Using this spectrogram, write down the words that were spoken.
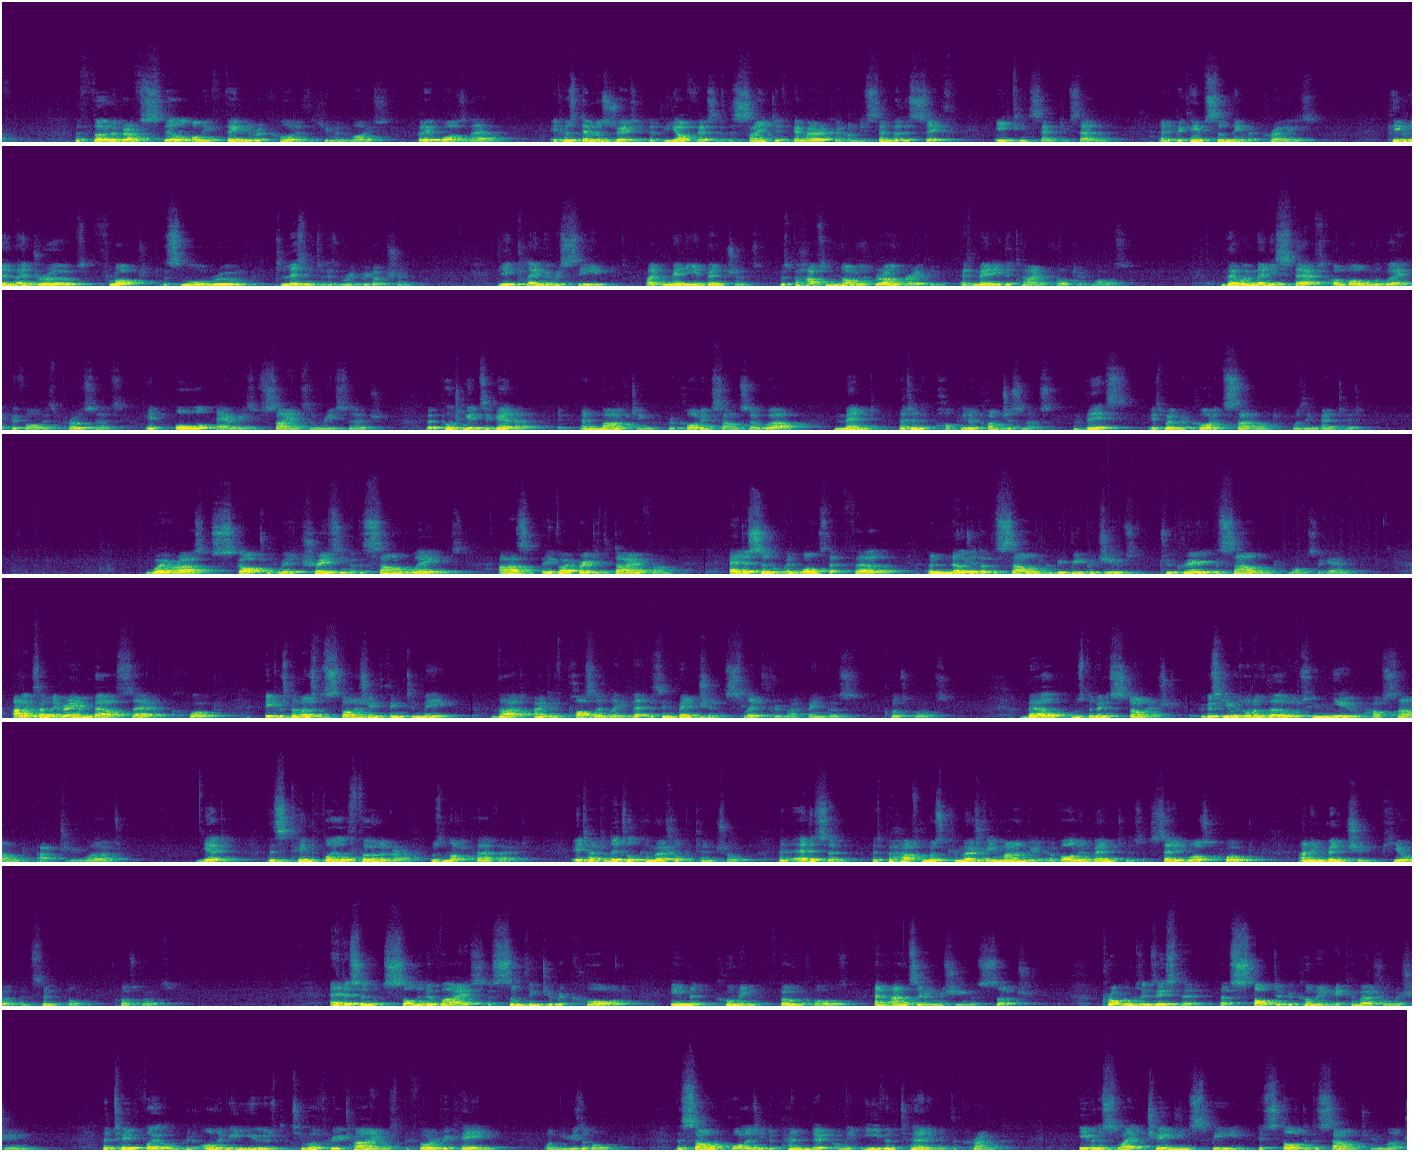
The phonograph still only faintly recorded the human voice, but it was there. It was demonstrated at the office of the Scientific American on December the 6th, 1877, and it became something of a craze. People in their droves flocked to the small room to listen to this reproduction. The acclaim it received, like many inventions, was perhaps not as groundbreaking as many at the time thought it was. There were many steps along the way before this process, in all areas of science and research, but putting it together and marketing recording sound so well meant that in the popular consciousness, this is when recorded sound was invented. Whereas Scott had made a tracing of the sound waves as they vibrated the diaphragm, Edison went one step further and noted that the sound could be reproduced to create the sound once again. Alexander Graham Bell said, quote, It was the most astonishing thing to me that I could have possibly let this invention slip through my fingers. Close quotes. Bell must have been astonished because he was one of those who knew how sound actually worked. Yet, this tinfoil phonograph was not perfect. It had little commercial potential, and Edison, as perhaps the most commercially minded of all inventors, said it was, quote, an invention pure and simple. close quotes. Edison saw the device as something to record incoming phone calls, an answering machine as such. Problems existed that stopped it becoming a commercial machine. The tinfoil could only be used two or three times before it became unusable. The sound quality depended on the even turning of the crank. Even a slight change in speed distorted the sound too much.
